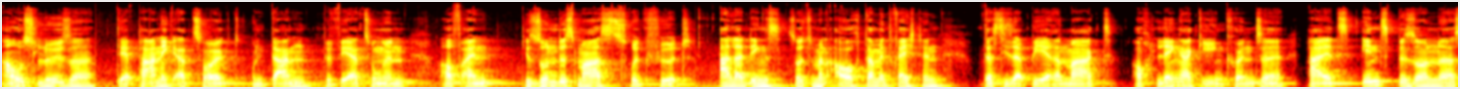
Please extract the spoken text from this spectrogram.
Auslöser, der Panik erzeugt und dann Bewertungen auf ein gesundes Maß zurückführt. Allerdings sollte man auch damit rechnen, dass dieser Bärenmarkt auch länger gehen könnte, als insbesondere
